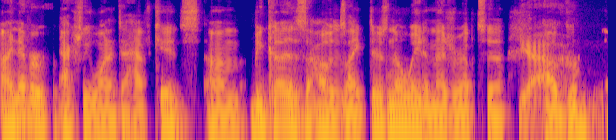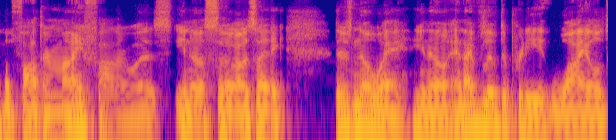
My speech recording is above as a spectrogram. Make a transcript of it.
I never actually wanted to have kids um, because I was like, there's no way to measure up to Yeah. how great of a father my father was, you know. So I was like, there's no way, you know. And I've lived a pretty wild,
